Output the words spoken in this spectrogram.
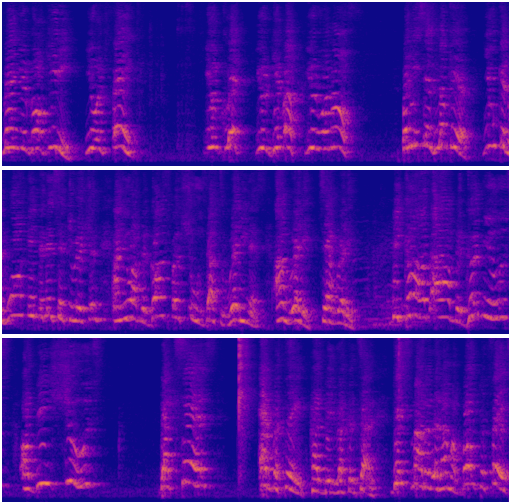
man, you'll go giddy. You will faint. You'll quit. You'll give up. You'll run off. But he says, look here, you can walk into this situation and you have the gospel shoes. That's readiness. I'm ready. Say, I'm ready. Because I have the good news of these shoes that says everything has been reconciled. This matter that I'm about to face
